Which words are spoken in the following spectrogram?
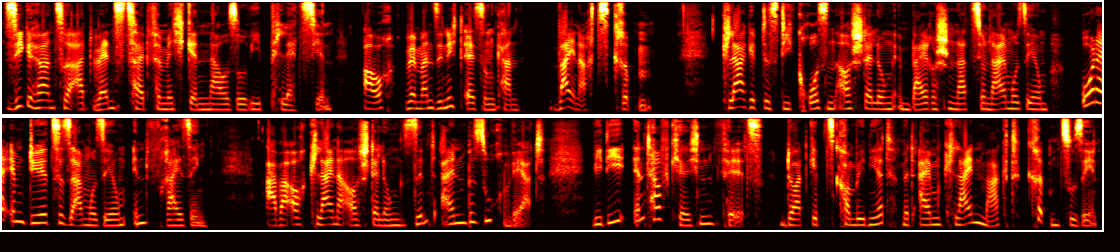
Sie gehören zur Adventszeit für mich genauso wie Plätzchen. Auch wenn man sie nicht essen kann. Weihnachtskrippen. Klar gibt es die großen Ausstellungen im Bayerischen Nationalmuseum oder im Diözesanmuseum in Freising. Aber auch kleine Ausstellungen sind einen Besuch wert, wie die in Taufkirchen-Vils. Dort gibt's kombiniert mit einem kleinen Markt Krippen zu sehen.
